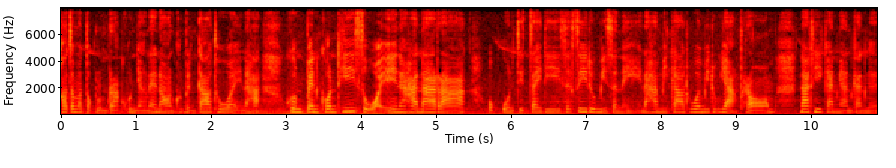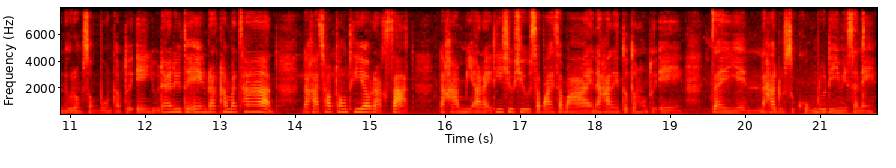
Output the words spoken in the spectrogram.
เขาจะมาตกหลุมรักคุณอย่างแน่นอน คุณเป็นก้าวถ้วยนะคะ คุณเป็นคนที่สวยนะคะ น่ารัก อบอุ่นจิตใจดี เซ็กซี่ดูมีเสน่ห์นะคะ มีก้าวถ้วย มีทุกอย่างพร้อม หน้าที่การงานการเงินอุดมสมบูรณ์กับตัวเอง อยู่ได้ด้วยตัวเอง รักธรรมชาตินะคะ ชอบท่องเที่ยว รักสัตว์นะคะ มีอะไรที่ชิวๆสบายๆนะคะ ในตัวตนของตัวเอง ใจเย็นนะคะ ดูสุขุม ดูดี มีเสน่ห์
